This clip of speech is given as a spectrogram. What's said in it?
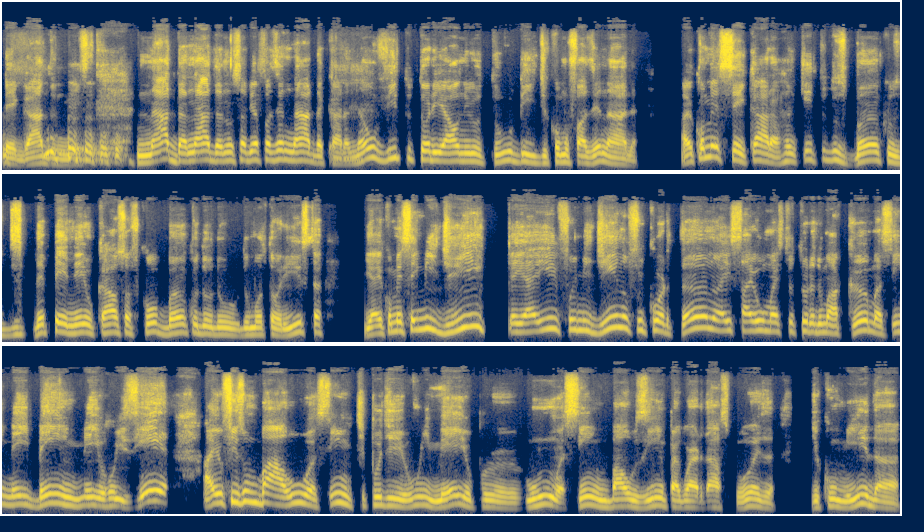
pegado nisso. nada, nada, não sabia fazer nada, cara. Não vi tutorial no YouTube de como fazer nada. Aí eu comecei, cara, arranquei todos os bancos, depenei o carro, só ficou o banco do, do, do motorista. E aí comecei a medir e aí fui medindo, fui cortando, aí saiu uma estrutura de uma cama, assim, meio bem, meio ruizinha. Aí eu fiz um baú, assim, tipo de um e meio por um, assim, um baúzinho para guardar as coisas, de comida,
